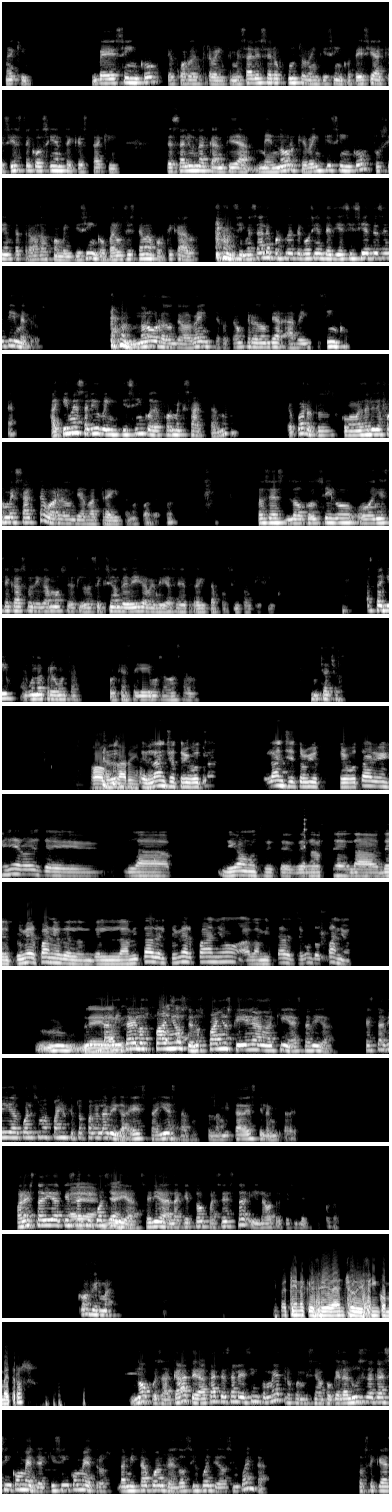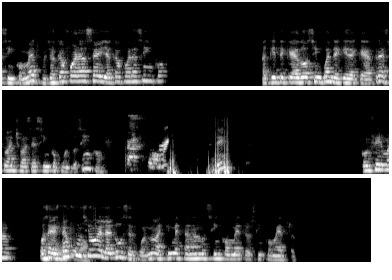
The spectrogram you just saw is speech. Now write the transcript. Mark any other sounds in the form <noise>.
Aquí. B5 de acuerdo entre 20. Me sale 0.25. Te decía que si este cociente que está aquí te sale una cantidad menor que 25, tú siempre trabajas con 25 para un sistema porticado. <clears throat> si me sale, por ejemplo, este cociente 17 centímetros, <clears throat> no lo redondeo a 20, lo tengo que redondear a 25. Aquí me ha salido 25 de forma exacta, ¿no? ¿De acuerdo? Entonces, como me ha salido de forma exacta, voy a redondearlo a 30, mejor, ¿de acuerdo? Entonces, lo consigo, o en este caso, digamos, es la sección de viga vendría a ser de 30 por 55. Hasta aquí, ¿alguna pregunta? Porque hasta ahí hemos avanzado. Muchachos. el, ancho tributario, el ancho tributario, ingeniero, es de la, digamos, de, la, del primer paño, de la mitad del primer paño a la mitad del segundo paño. Mm, la, mitad de los paños, de los paños que llegan aquí a esta viga. Esta viga, ¿cuáles son los paños que topan a la viga? Esta y esta, pues, la mitad de esta y la mitad de esta. Para esta viga que está aquí, ¿cuál sería? Sería la que topa es esta y la otra que sería esta por aquí. Confirma. ¿Siempre tiene que ser ancho de 5 metros? No, pues acá te, acá te sale de 5 metros, pues, porque la luz es acá 5 metros y aquí 5 metros. ¿La mitad cuánto es? 250 y 250 entonces queda 5 metros. Pues acá fuera 6 y acá fuera 5. Aquí te queda 2.50 y aquí te queda 3. Su ancho va a ser 5.5. ¿Sí? Confirma. O sea, está en función de las luces, pues, ¿no? Aquí me están dando 5 metros, 5 metros.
